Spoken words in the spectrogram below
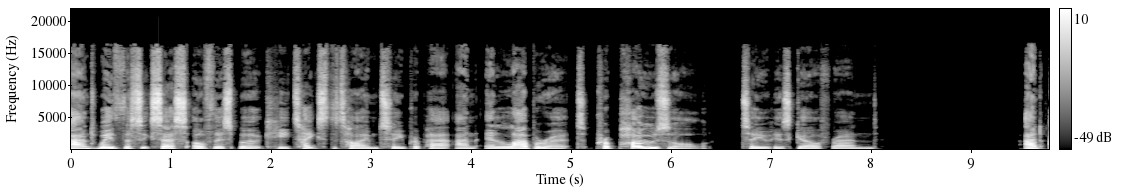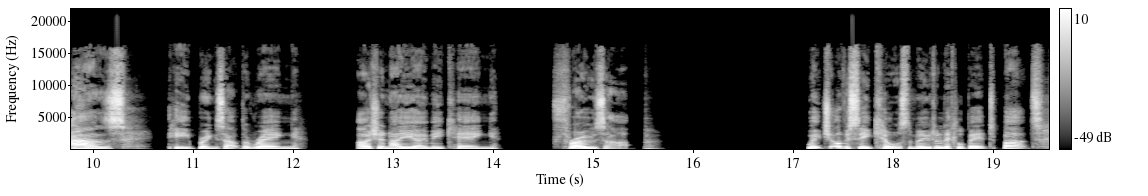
And with the success of this book, he takes the time to prepare an elaborate proposal to his girlfriend. And as he brings out the ring, Aja Naomi King throws up. Which obviously kills the mood a little bit, but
